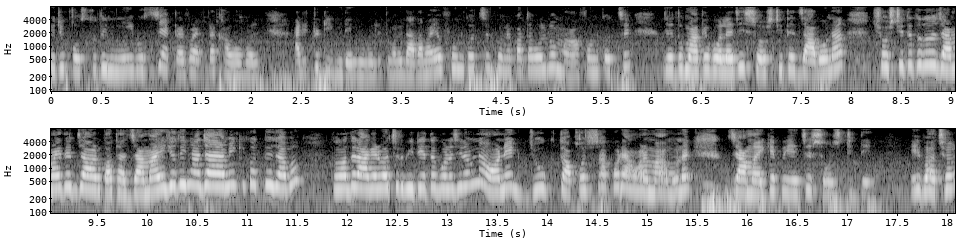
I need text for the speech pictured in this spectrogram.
কিছু প্রস্তুতি নিয়েই বসছি, একটার পর একটা খাব বলে। আর একটু টিভি দেখব বলে। তোমাদের দাদাভাইও ফোন করছে ফোনে কথা বলব মা ফোন করছে, যেহেতু মাকে বলেছি ষষ্ঠীতে যাব না। ষষ্ঠীতে তো তো জামাইদের যাওয়ার কথা। জামাই যদি না যায়, আমি কি করতে যাব? তোমাদের আগের বছর ভিডিওতে বলেছিলাম না, অনেক যুগ তপস্যা করে আমার মা মনে হয় জামাইকে পেয়েছে ষষ্ঠীতে। এই বছর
